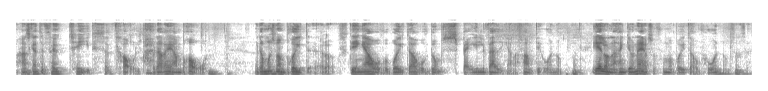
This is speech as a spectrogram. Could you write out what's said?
Han ska inte få tid centralt, för där är han bra. Men då måste man bryta, eller stänga av och bryta av de spelvägarna fram till honom. Eller när han går ner så får man bryta av honom. Så att säga.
